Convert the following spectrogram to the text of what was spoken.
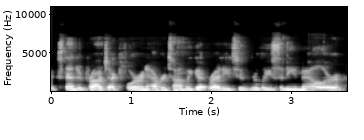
extended project for, and every time we get ready to release an email or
